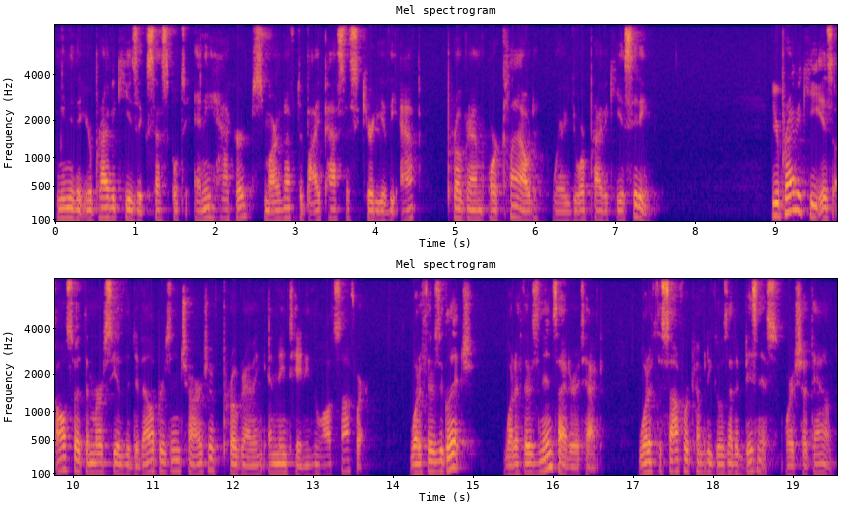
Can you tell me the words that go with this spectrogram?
meaning that your private key is accessible to any hacker smart enough to bypass the security of the app program, or cloud where your private key is sitting. Your private key is also at the mercy of the developers in charge of programming and maintaining the wallet software. What if there's a glitch? What if there's an insider attack? What if the software company goes out of business or is shut down?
